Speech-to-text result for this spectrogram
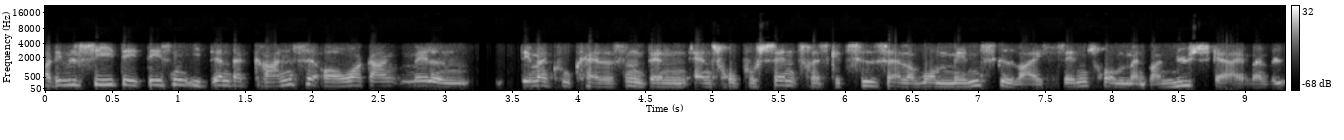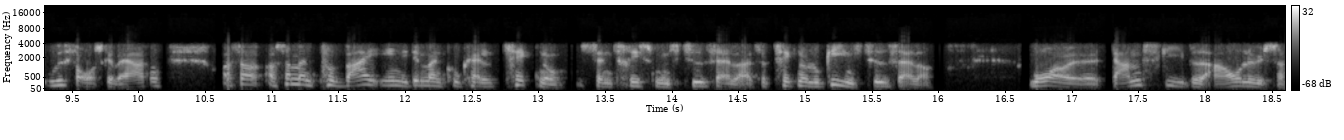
Og det vil sige, det, det er sådan i den der grænseovergang mellem det, man kunne kalde sådan den antropocentriske tidsalder, hvor mennesket var i centrum, man var nysgerrig, man ville udforske verden, og så, og så er man på vej ind i det, man kunne kalde teknocentrismens tidsalder, altså teknologiens tidsalder, hvor øh, dampskibet afløser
